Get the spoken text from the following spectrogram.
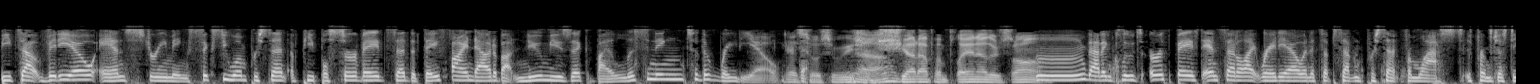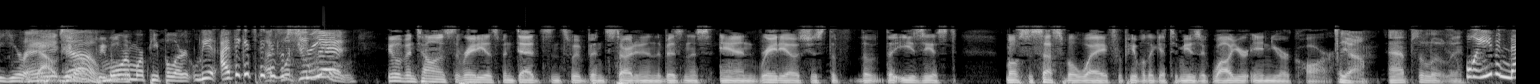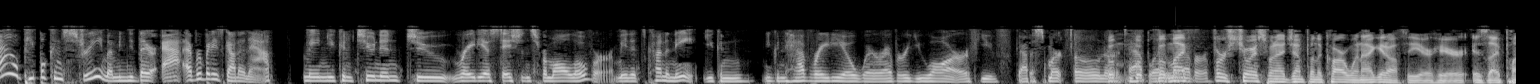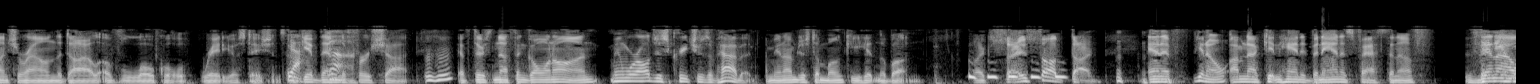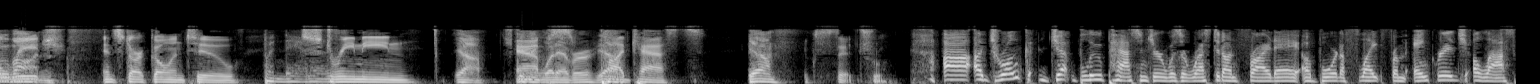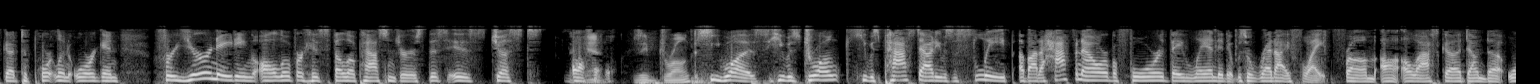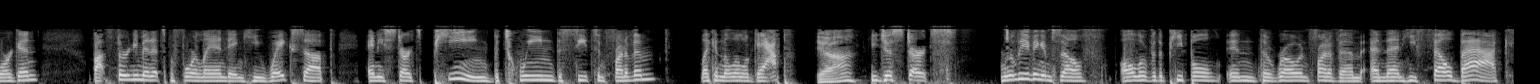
Beats out video and streaming. 61% of people surveyed said that they find out about new music by listening to the radio. Yeah, so, so we Yeah. should shut up and play another song. Mm, That includes earth-based and satellite radio, and it's up seven percent from last from just a year There ago. you go. So more and more people are. le- I think it's because That's of what you streaming. People have been telling us that radio's been dead since we've been started in the business, and radio is just the, the the easiest, most accessible way for people to get to music while you're in your car. Yeah, absolutely. Well, even now people can stream. I mean, they're at, everybody's got an app. I mean, you can tune into radio stations from all over. I mean, it's kind of neat. You can you can have radio wherever you are if you've got a smartphone or a But, but, tablet but or my first choice when I jump in the car when I get off the air here is I punch around the dial of local radio stations. Yeah. I give them Yeah. the first shot. Mm-hmm. If there's nothing going on, I mean, we're all just creatures of habit. I mean, I'm just a monkey hitting the button. Like, say something. and if, you know, I'm not getting handed bananas fast enough, then you I'll move on. reach and start going to Bananas. streaming Yeah, streaming apps, whatever. Yeah, podcasts, yeah. etc. Uh, a drunk JetBlue passenger was arrested on Friday aboard a flight from Anchorage, Alaska to Portland, Oregon for urinating all over his fellow passengers. This is just awful. Is he drunk? He was. He was drunk. He was passed out. He was asleep. About a half an hour before they landed, it was a red eye flight from uh, Alaska down to Oregon. About 30 minutes before landing, he wakes up and he starts peeing between the seats in front of him, like in the little gap. Yeah. He just starts relieving himself all over the people in the row in front of him, and then he fell back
